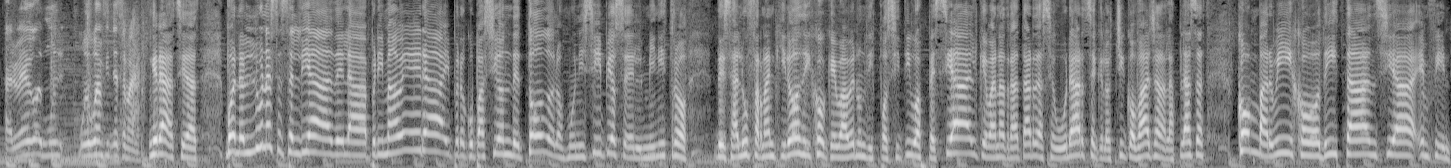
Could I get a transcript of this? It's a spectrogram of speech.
Hasta luego y muy, muy buen fin de semana. Gracias. Bueno, el lunes es el día de la primavera, hay preocupación de todos los municipios. El ministro de Salud, Fernán Quiroz, dijo que va a haber un dispositivo especial, que van a tratar de asegurarse que los chicos vayan a las plazas con barbijo, distancia, en fin.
